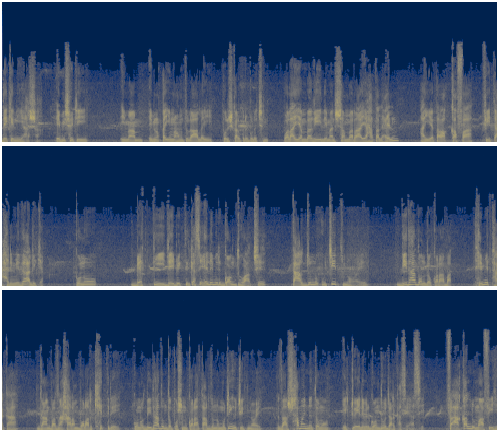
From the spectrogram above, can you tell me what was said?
ডেকে নিয়ে আসা। এই বিষয়টি ইমাম ইবন কাইম রহমতুল্লাহ আলাই পরিষ্কার করে বলেছেন, ওয়ালা ইয়াম্বাগি লিমান শাম্মা রায় হাতাল এলম আইয়া তাওয়াক্কাফা ফি তাহরিমিদা আলিকা কোনো ব্যক্তি যেই ব্যক্তির কাছে এলেমের গন্ধ আছে, তার জন্য উচিত নয় দ্বিধাদ্বন্দ্ব করা বা থেমে থাকা, গান বাজনা হারাম বলার ক্ষেত্রে কোনো দ্বিধাদ্বন্দ্ব পোষণ করা তার জন্য মোটেই উচিত নয়, যার সামান্যতম একটু এলেমের গন্ধ যার কাছে আছে। ফা আকাল্লু মাফিহি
